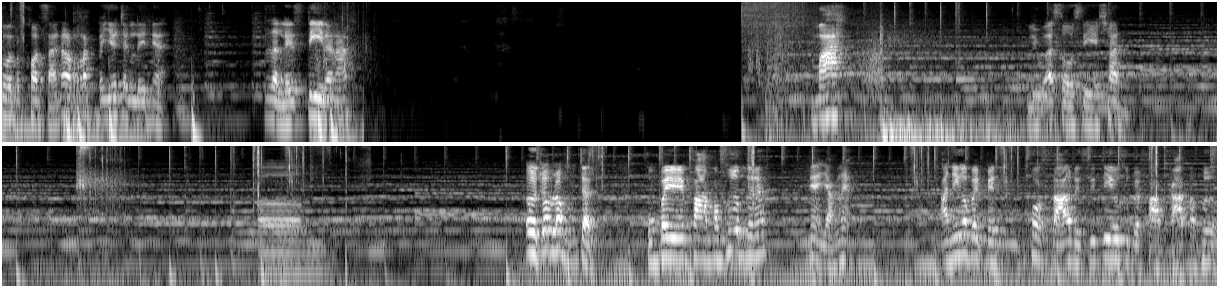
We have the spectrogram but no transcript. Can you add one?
ตัวละครสายน่ารักไปเยอะจังเลยเนี่ยตั้งแต่เลสตี้แล้วนะ มาหรือ Association เออเออจบแล้วผมจะผมไปฟาร์มมาเพิ่มเลยนะ เนี่ยอย่างเนี้ย อันนี้ก็ไปเป็นพวก Star หรือ City ก็คือไปฟาร์มการ์ดมาเพิ่ม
